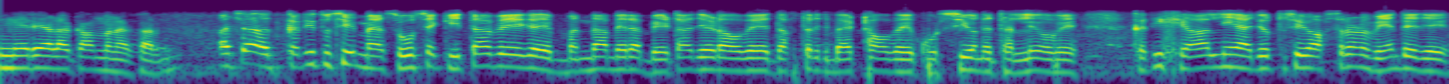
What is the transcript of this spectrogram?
ਮੇਰੇ ਵਾਲਾ ਕੰਮ ਨਾ ਕਰਨ। ਅੱਛਾ ਕਦੀ ਤੁਸੀਂ ਮਹਿਸੂਸ ਇਹ ਕੀਤਾ ਵੇ ਕਿ ਬੰਦਾ ਮੇਰਾ ਬੇਟਾ ਜਿਹੜਾ ਹੋਵੇ ਦਫ਼ਤਰ 'ਚ ਬੈਠਾ ਹੋਵੇ ਕੁਰਸੀ ਉਹਦੇ ਥੱਲੇ ਹੋਵੇ ਕਦੀ ਖਿਆਲ ਨਹੀਂ ਆਇਆ ਜੋ ਤੁਸੀਂ ਅਫਸਰਾਂ ਨੂੰ ਵੇਂਦੇ ਜੇ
